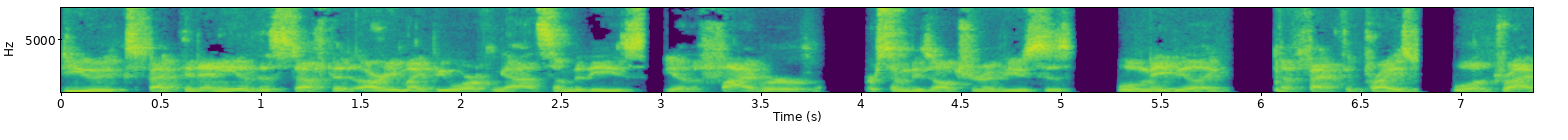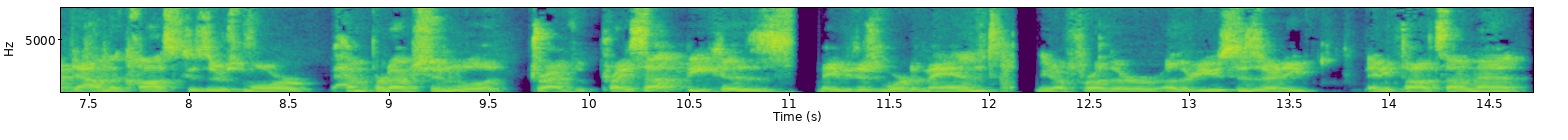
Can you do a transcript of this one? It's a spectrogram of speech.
Do you expect that any of the stuff that already might be working on some of these, you know, the fiber or some of these alternative uses will maybe like affect the price? Will it drive down the cost because there's more hemp production? Will it drive the price up because maybe there's more demand, you know, for other other uses? Any any thoughts on that?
